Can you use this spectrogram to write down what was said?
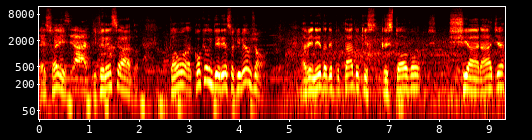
é isso aí. Diferenciado. diferenciado. Então, qual que é o endereço aqui mesmo, João? Avenida Deputado Cristóvão Chiaradia,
